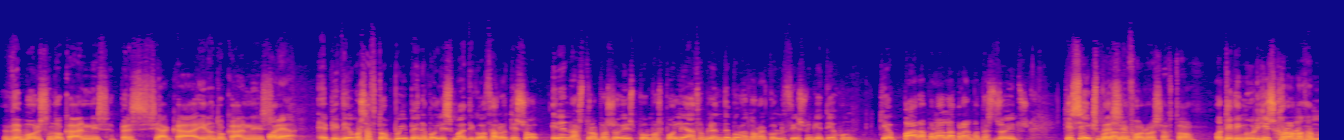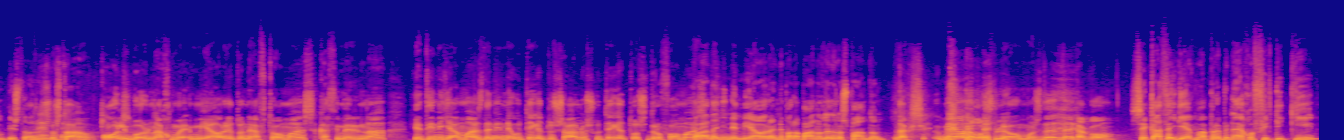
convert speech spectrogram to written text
Δεν μπορείς να το κάνεις περιστασιακά ή να το κάνεις. Ωραία. Επειδή όμως αυτό που είπε είναι πολύ σημαντικό, θα ρωτήσω, είναι ένας τρόπος ζωής που όμως πολλοί άνθρωποι λένε δεν μπορούν να τον ακολουθήσουν γιατί έχουν και πάρα πολλά άλλα πράγματα στη ζωή τους. Και εσύ έχεις Δεν συμφωνώ σε αυτό. Ότι δημιουργείς χρόνο, θα μου πεις τώρα. Ναι. Σωστά. και εγώ- και Όλοι εγώ μπορούν να έχουμε μία ώρα για τον εαυτό μας καθημερινά, γιατί είναι για μας. Δεν είναι ούτε για τους άλλους, ούτε για τον σύντροφό μας. Καλά, δεν είναι μία ώρα, είναι παραπάνω, αλλά τέλος πάντων. Εντάξει, μία ώρα εγώ σου λέω όμως. Δεν, δεν είναι κακό. Σε κάθε γεύμα πρέπει να έχω φυτική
